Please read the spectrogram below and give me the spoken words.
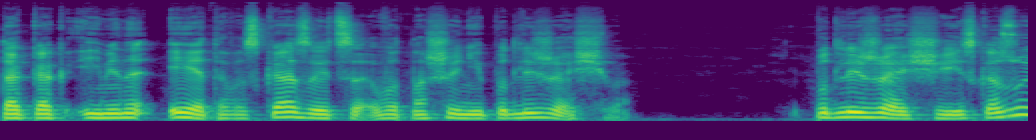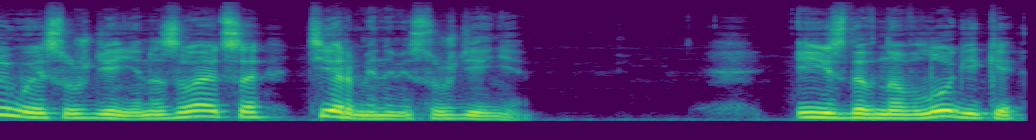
так как именно это высказывается в отношении подлежащего. Подлежащие и сказуемые суждения называются терминами суждения. И издавна в логике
